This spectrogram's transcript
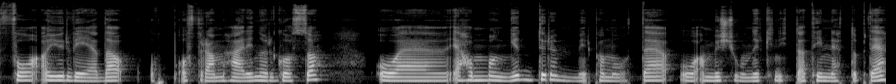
få ayurveda opp og fram her i Norge også. Og uh, jeg har mange drømmer på en måte og ambisjoner knytta til nettopp det.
